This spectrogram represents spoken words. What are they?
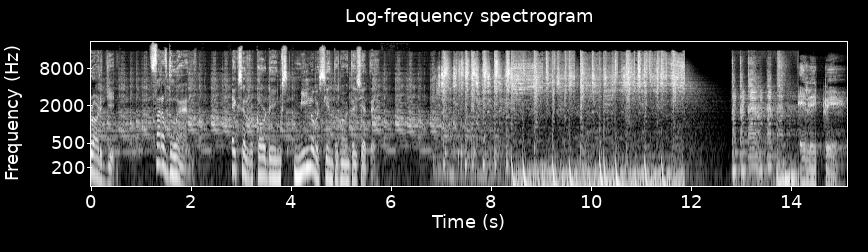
Prodigy, Fat of the Land, Excel Recordings 1997. LP.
